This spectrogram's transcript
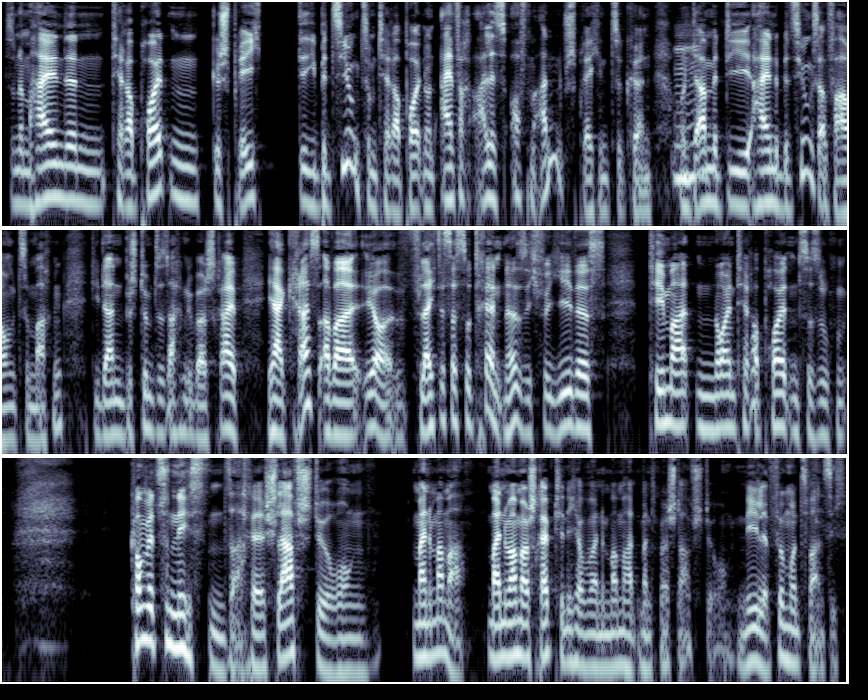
so einem heilenden Therapeutengespräch die Beziehung zum Therapeuten und einfach alles offen ansprechen zu können mhm. und damit die heilende Beziehungserfahrung zu machen, die dann bestimmte Sachen überschreibt. Ja, krass, aber ja, vielleicht ist das so Trend, ne? sich für jedes Thema einen neuen Therapeuten zu suchen. Kommen wir zur nächsten Sache, Schlafstörungen. Meine Mama. Meine Mama schreibt hier nicht, aber meine Mama hat manchmal Schlafstörungen. Nele, 25.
